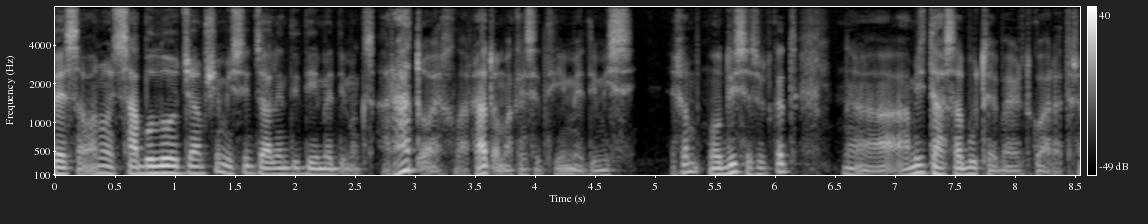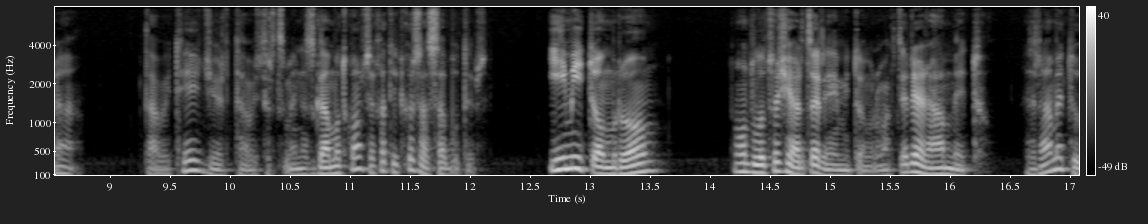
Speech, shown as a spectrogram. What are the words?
ვესავ, ანუ აი საბოლოო ჯამში მისი ძალიან დიდი იმედი მაქვს. რატო ახლა, რატო მაქვს ესეთი იმედი მისი? ეხლა მოდის ესე ვთქვათ ამის დასაბუთება ერთგვარად რა. დავითი ჯერ თავის რწმენას გამოთქვამს, ეხლა თითქოს ასაბუთებს. იმიტომ რომ ონდლოცოში არ წერია იმიტომ რომ აქ წერია რამე თუ. ეს რამე თუ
